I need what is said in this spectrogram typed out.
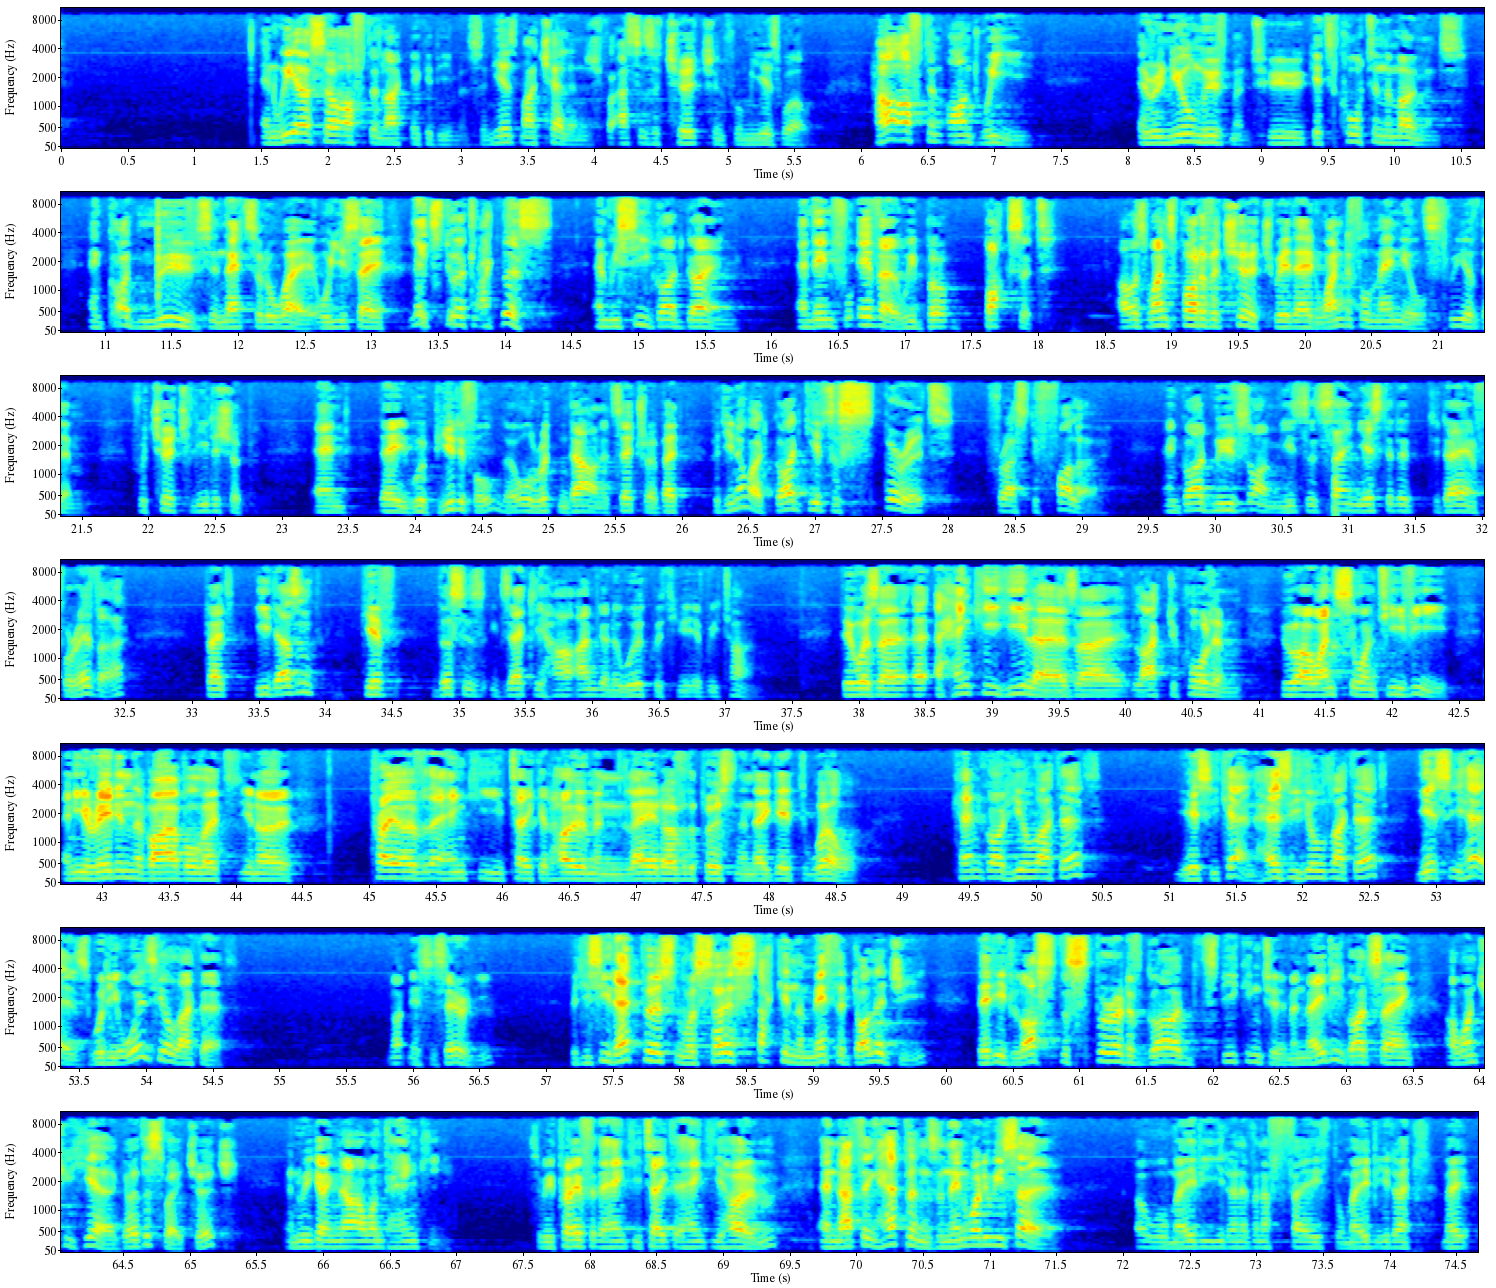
And we are so often like Nicodemus. And here's my challenge for us as a church and for me as well. How often aren't we a renewal movement who gets caught in the moment and God moves in that sort of way? Or you say, let's do it like this. And we see God going. And then forever we box it I was once part of a church where they had wonderful manuals, three of them, for church leadership. And they were beautiful, they're all written down, etc. But, but you know what? God gives a spirit for us to follow. And God moves on. He's the same yesterday, today, and forever. But He doesn't give, this is exactly how I'm going to work with you every time. There was a, a, a hanky healer, as I like to call him, who I once saw on TV. And he read in the Bible that, you know, pray over the hanky, take it home, and lay it over the person, and they get well. Can God heal like that? Yes, He can. Has He healed like that? Yes, He has. Would He always heal like that? Not necessarily. But you see, that person was so stuck in the methodology that he'd lost the Spirit of God speaking to him. And maybe God's saying, I want you here. Go this way, church. And we're going, No, I want the hanky. So we pray for the hanky, take the hanky home, and nothing happens. And then what do we say? Oh, well, maybe you don't have enough faith, or maybe you don't. Maybe,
